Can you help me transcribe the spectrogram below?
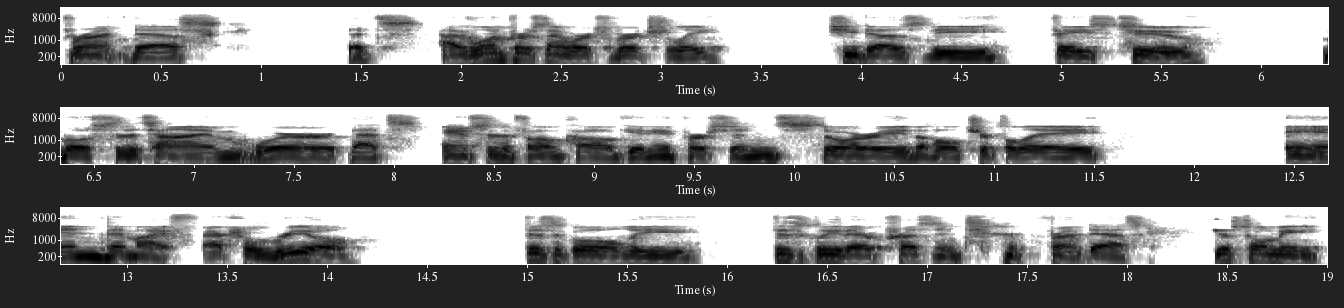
front desk, that's I have one person that works virtually. She does the phase two most of the time where that's answering the phone call, getting the person's story, the whole AAA. And then my actual real physically physically there present front desk just told me,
